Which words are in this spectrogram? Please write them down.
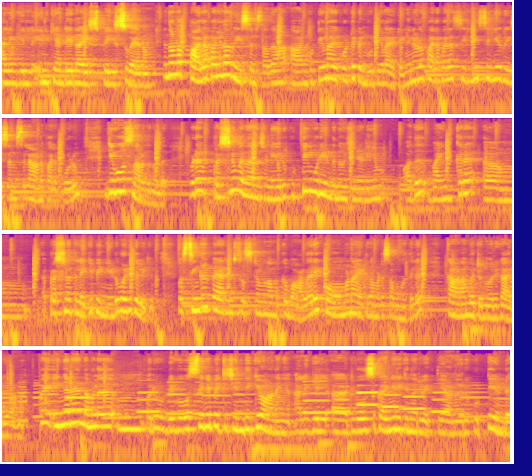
അല്ലെങ്കിൽ എനിക്ക് എന്റേതായ സ്പേസ് വേണം എന്നുള്ള പല പല റീസൺസ് അത് ആൺകുട്ടികളായിക്കോട്ടെ പെൺകുട്ടികളായിട്ട് ഇങ്ങനെയുള്ള പല പല സില്ലി സില്ലി റീസൺസിലാണ് പലപ്പോഴും ഡിവോഴ്സ് നടക്കുന്നത്. ഇവിടെ പ്രശ്നം വരുന്നതെന്ന് വെച്ചിട്ടുണ്ടെങ്കിൽ ഒരു കുട്ടിയും കൂടി ഉണ്ടെന്ന് വെച്ചിട്ടുണ്ടെങ്കിൽ അത് ഭയങ്കര പ്രശ്നത്തിലേക്ക് പിന്നീട് വഴിതെളിക്കും ഇപ്പോൾ സിംഗിൾ പാരന്റ് സിസ്റ്റം നമുക്ക് വളരെ കോമൺ ആയിട്ട് നമ്മുടെ സമൂഹത്തിൽ കാണാൻ പറ്റുന്ന ഒരു കാര്യമാണ്. അപ്പോൾ ഇങ്ങനെ നമ്മൾ ഒരു ഡിവോഴ്സിനെ പറ്റി ചിന്തിക്കുകയാണെങ്കിൽ അല്ലെങ്കിൽ ഡിവോഴ്സ് കഴിഞ്ഞിരിക്കുന്ന ഒരു വ്യക്തിയാണ് ഒരു കുട്ടിയുണ്ട്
